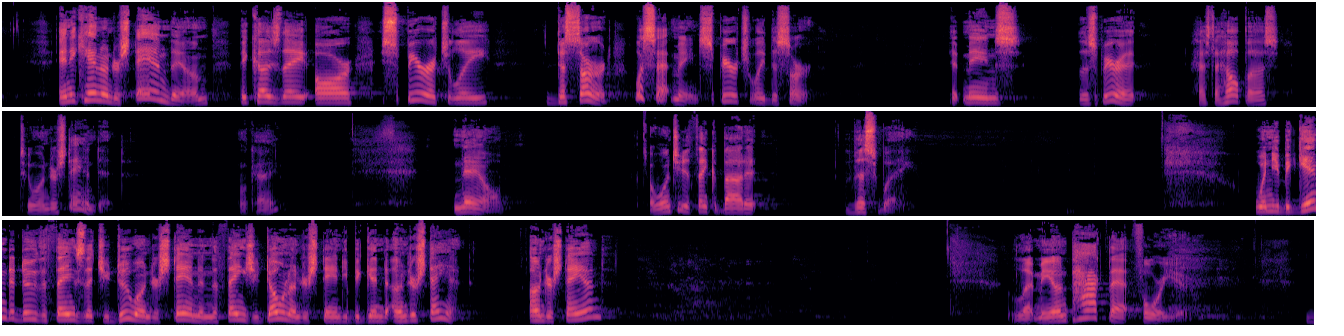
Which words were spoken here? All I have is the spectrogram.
And he can't understand them because they are spiritually discerned. What's that mean? Spiritually discerned. It means the Spirit has to help us to understand it. Okay? Now, I want you to think about it this way. When you begin to do the things that you do understand and the things you don't understand, you begin to understand. Understand? Let me unpack that for you.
